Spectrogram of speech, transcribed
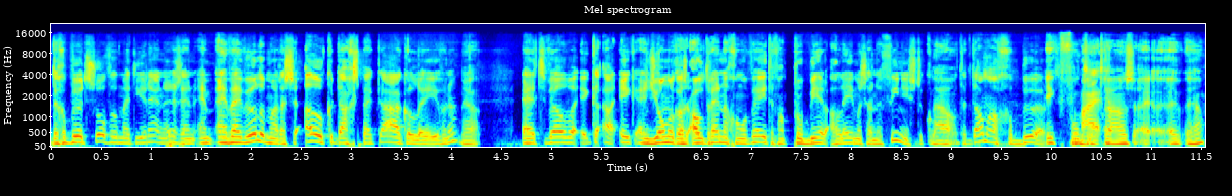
er gebeurt zoveel met die renners. En, en, en wij willen maar dat ze elke dag spektakel leveren. Ja. En terwijl we, ik, ah, ik en John ook als oud-renner gewoon weten van probeer alleen maar eens aan de finish te komen. Nou, wat er dan al gebeurt. Ik vond Maar- het trouwens... eh, eh, ja?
